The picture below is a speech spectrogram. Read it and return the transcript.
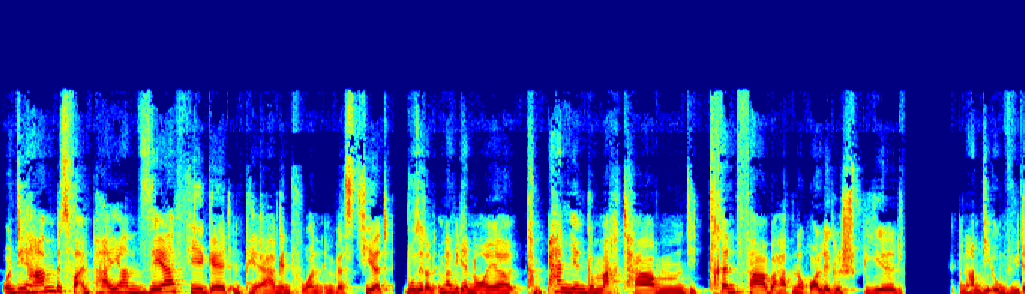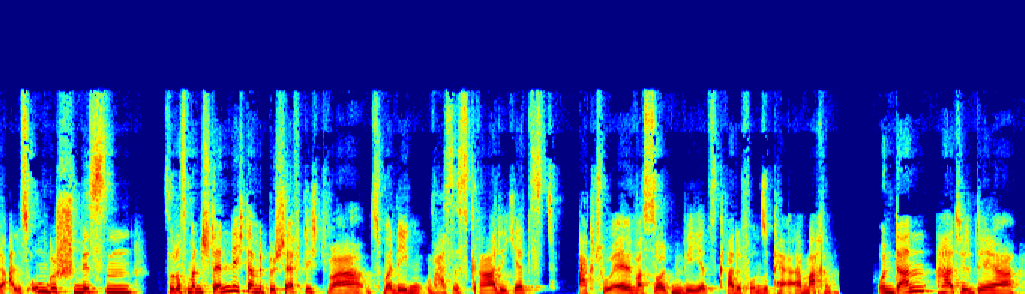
Und die haben bis vor ein paar Jahren sehr viel Geld in PR-Agenturen investiert, wo sie dann immer wieder neue Kampagnen gemacht haben. Die Trendfarbe hat eine Rolle gespielt. Dann haben die irgendwie wieder alles umgeschmissen, so dass man ständig damit beschäftigt war, zu überlegen, was ist gerade jetzt aktuell, was sollten wir jetzt gerade für unsere PR machen. Und dann hatte der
